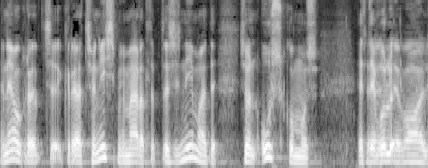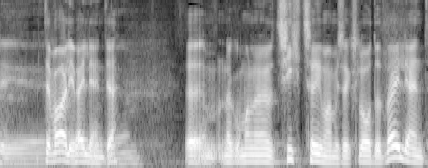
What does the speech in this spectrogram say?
ja neokreatsionismi määratleb ta siis niimoodi, see on uskumus, et see evolu-, de Waali de Waali väljend, jah ja Ehm, nagu ma olen öelnud, sihtsõimamiseks loodud väljend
